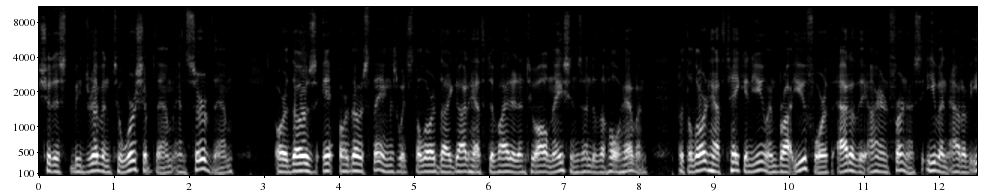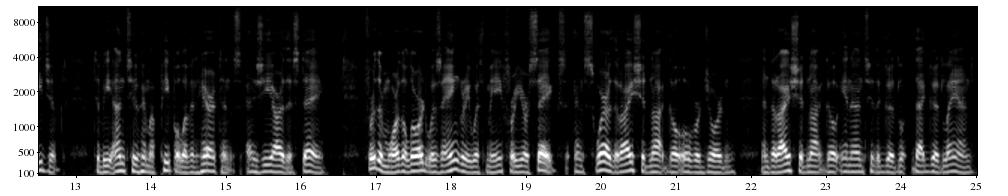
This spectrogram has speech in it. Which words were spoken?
shouldest be driven to worship them and serve them, or those or those things which the Lord thy God hath divided unto all nations under the whole heaven. But the Lord hath taken you and brought you forth out of the iron furnace, even out of Egypt, to be unto him a people of inheritance, as ye are this day. Furthermore, the Lord was angry with me for your sakes, and sware that I should not go over Jordan, and that I should not go in unto the good that good land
